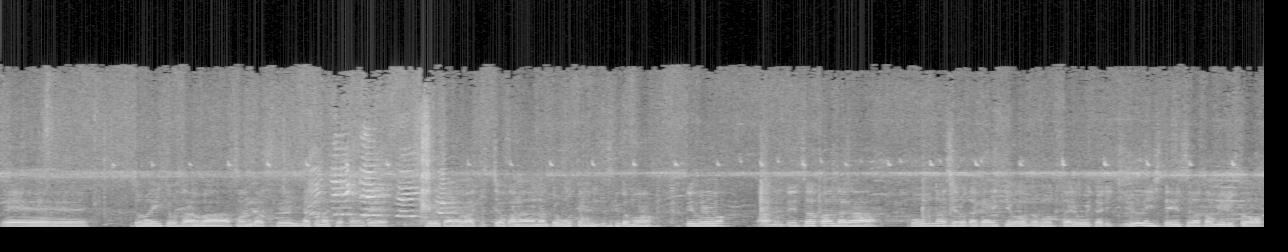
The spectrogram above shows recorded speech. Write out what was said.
えー、その園長さんは3月でいなくなっちゃったのでこれからは切っちゃおうかななんて思ってるんですけどもでもあのレッサーパンダがこんな背の高い木を登ったり降りたり自由にしている姿を見ると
